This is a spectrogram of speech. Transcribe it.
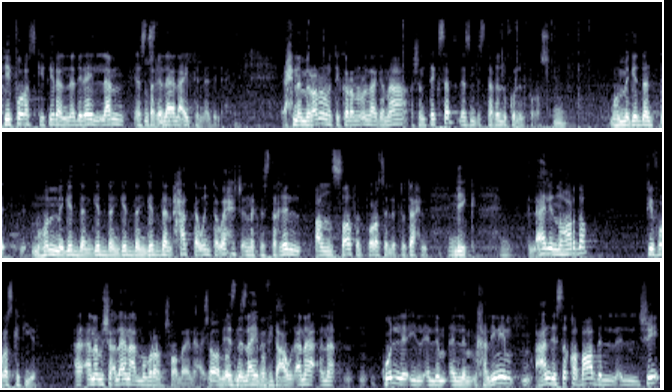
في فرص كتيرة للنادي الأهلي لم يستغلها لعيبة النادي الأهلي. إحنا مرارا وتكرارا نقول يا جماعة عشان تكسب لازم تستغل كل الفرص. مهم جدا مهم جدا جدا جدا جدا حتى وأنت وحش إنك تستغل أنصاف الفرص اللي بتتاح ليك. الأهلي النهارده في فرص كتير. أنا مش قلقان على المباراة إن شاء الله يعني. إن شاء الله بإذن الله. يبقى في تعود أنا أنا كل اللي اللي مخليني عندي ثقة بعض ال- الشيء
